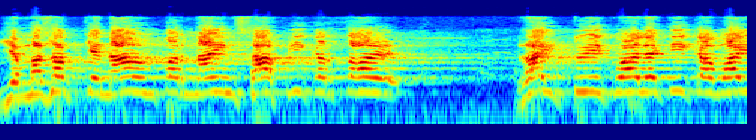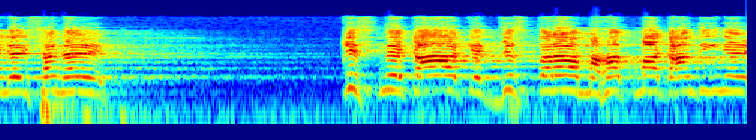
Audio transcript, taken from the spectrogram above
यह मज़हब के नाम पर नाइंसाफी करता है। राइट टू इक्वालिटी का वायलेशन है। किसने कहा कि जिस तरह महात्मा गांधी ने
